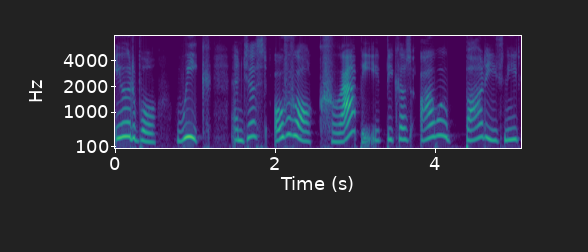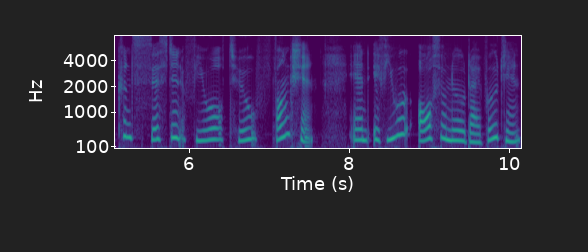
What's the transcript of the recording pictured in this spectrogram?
irritable, weak, and just overall crappy because our bodies need consistent fuel to function. And if you are also neurodivergent,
